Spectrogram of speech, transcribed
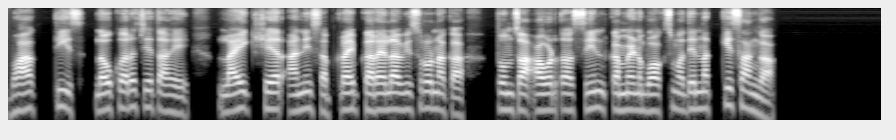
भाग तीस लवकरच येत आहे. लाईक शेअर आणि सबस्क्राईब करायला विसरू नका. तुमचा आवडता सीन कमेंट बॉक्समध्ये नक्की सांगा.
